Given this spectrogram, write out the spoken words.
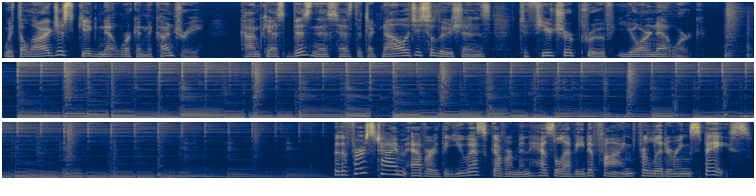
With the largest gig network in the country, Comcast Business has the technology solutions to future proof your network. For the first time ever, the U.S. government has levied a fine for littering space.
